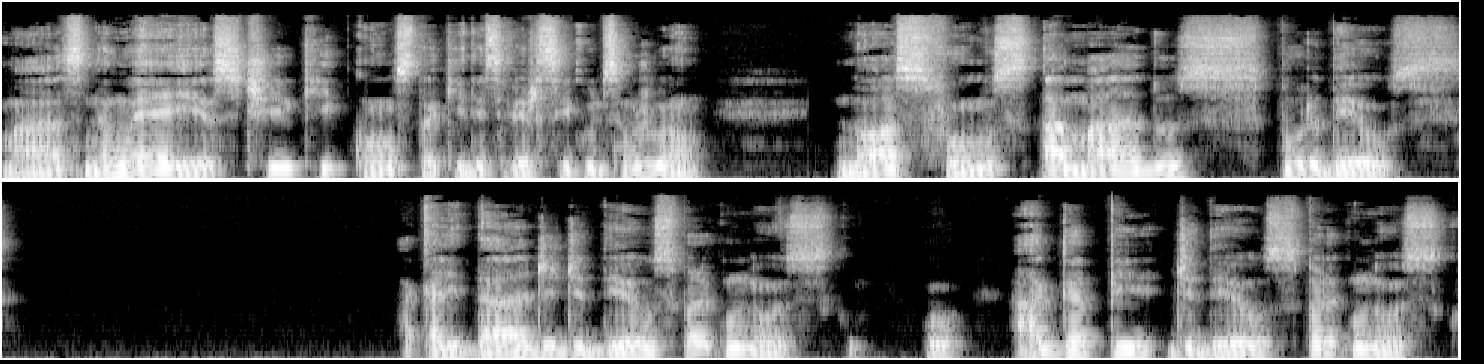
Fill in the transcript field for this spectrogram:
Mas não é este que consta aqui desse versículo de São João. Nós fomos amados por Deus. A caridade de Deus para conosco, o ágape de Deus para conosco,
